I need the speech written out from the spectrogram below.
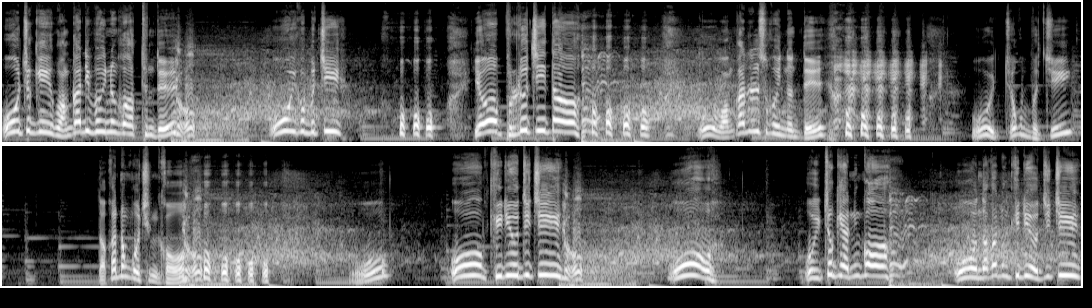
오, 저기 왕관이 보이는 것 같은데. 오, 이거 뭐지? 야, 블루지다. 오, 왕관을 쓰고 있는데. 오, 이쪽은 뭐지? 나가는 곳인가? 오, 오, 길이 어디지? 오, 오, 이쪽이 아닌가? 오, 나가는 길이 어디지?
